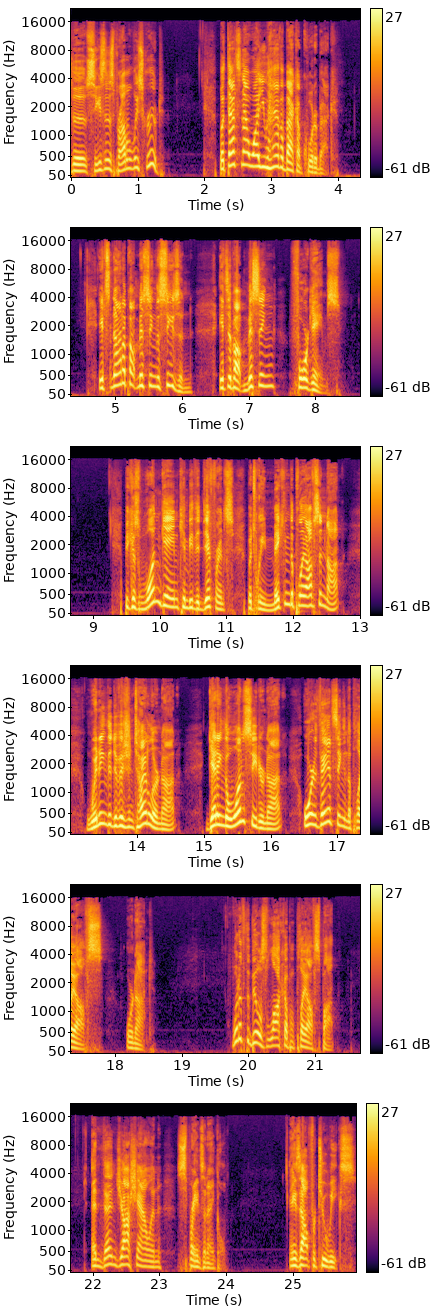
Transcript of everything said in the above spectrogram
the season is probably screwed. But that's not why you have a backup quarterback. It's not about missing the season, it's about missing four games. Because one game can be the difference between making the playoffs and not, winning the division title or not, getting the one seed or not, or advancing in the playoffs or not. What if the Bills lock up a playoff spot and then Josh Allen sprains an ankle and he's out for two weeks?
